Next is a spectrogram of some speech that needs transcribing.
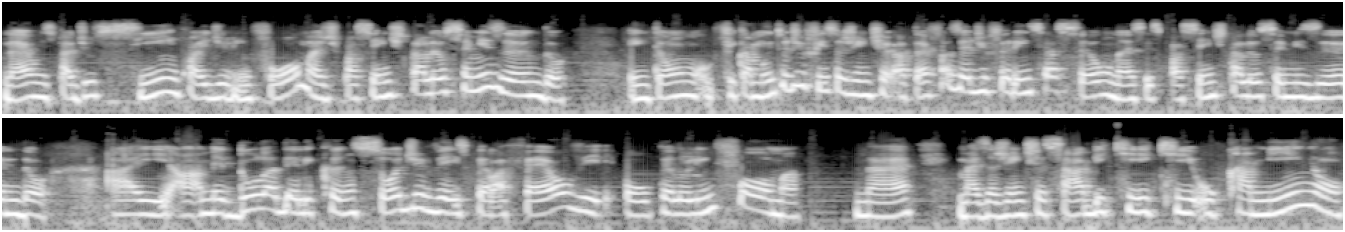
né? Um estádio 5 aí de linfoma, de paciente está leucemizando. Então, fica muito difícil a gente até fazer a diferenciação, né? Se esse paciente está leucemizando, aí a medula dele cansou de vez pela felve ou pelo linfoma, né? Mas a gente sabe que, que o caminho,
